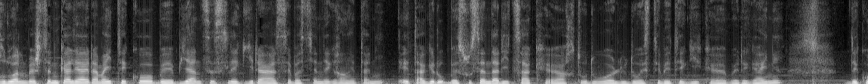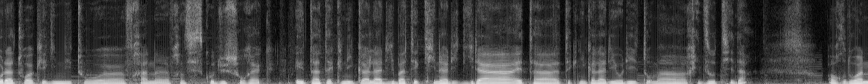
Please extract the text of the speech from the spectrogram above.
Orduan besten kalea eramaiteko be biantzez legira Sebastian de Gran eta gero, be zuzendaritzak eh, hartu du eh, Ludo Estebetegik eh, bere gain. Dekoratuak egin ditu Fran Francisco Duzurek. Eta teknikalari batekin ari gira, eta teknikalari hori Toma Rizzotti da. Orduan,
